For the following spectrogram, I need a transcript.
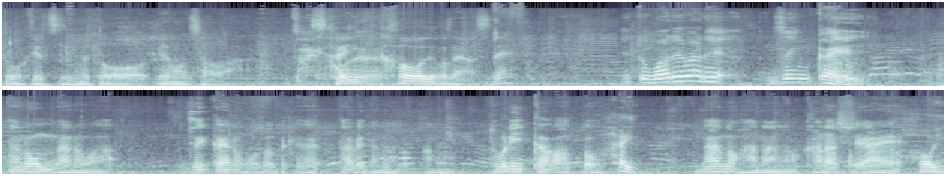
氷結無糖レモンサワー。最高でございますねえっと我々前回頼んだのは前回の放送で食べたのはあの鶏皮とはい。菜の花のからしあえ。はい。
